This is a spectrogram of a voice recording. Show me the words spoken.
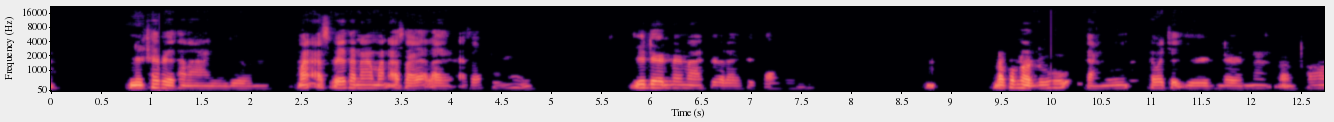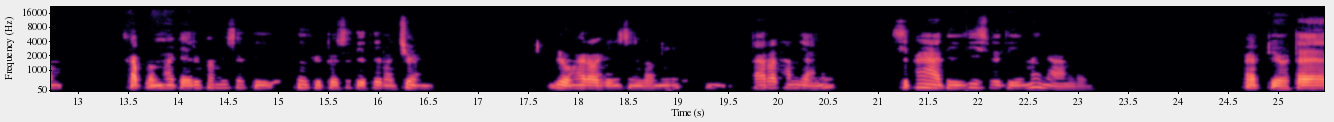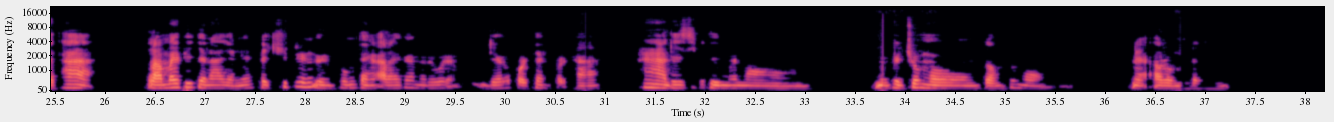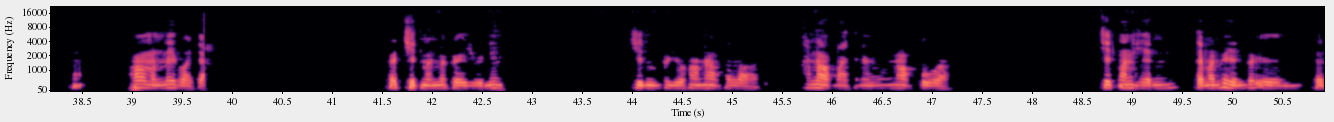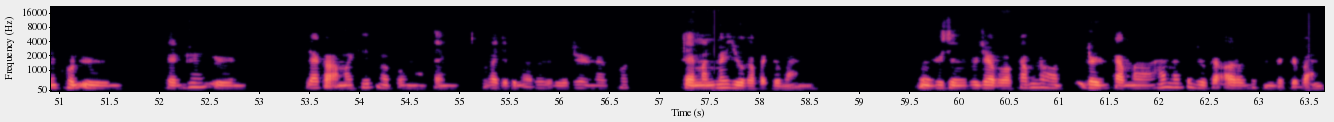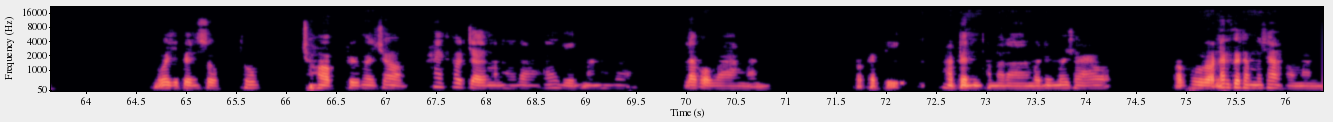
นี่แค่เวทนาอย่างเดียวนะมันอาศัยเวทนา มันอาศัยอะไร อาศัยกายยืดเดินไปมาคืออะไรคือกายเรากำหนดรู้อย่างนี้แต่ว่าจะยืนเดินนั่งนอนพร้อมกับลมหายใจด้วยความมีสตินี่คือตัวสติที่มันเชื่อมโยงให้เราเห็นสิ่งเหล่านี้ถ้าเราทำอย่างนี้สิบห้านาทียี่สิบนาทีไม่นานเลยแป๊บเดียวแต่ถ้า เราไม่พิจารณาอย่างนี้ ไปคิดเรื่องอื่นปรุงแต่งอะไรก็ไม่รู้ เดี๋ยวก็ปวดแข้งปวดขาห้าทีสิบทีมันนอนมันเป็นชั่วโมงสองชั่วโมง เนี่ย อารมณ์เป็นเพราะมันไม่พอใจเพราะจิตมันไม่เคยอยู่นิ่งจิตมันไปอยู่ข้างนอกตลอด ข้างนอกมาถึงนอกตัว จิตมันเห็น แต่มันไม่เห็นตัวเองเห็นคนอื่นเห็นเรื่องอื่น แล้วก็เอามาคิดมาปรุงมาแต่ง ว่าจะเป็นอะไรเรื่องอนาคตแต่มันไม่อยู่กับปัจจุบันนี่คือสิ่งที่พระเจ้าบอกกำหนดเดินกลับมาให้มันไปอยู่กับอารมณ์ที่เป็นปัจจุบันว่าจะเป็นสุขทุกข์ชอบหรือไม่ชอบ ให้เข้าใจมันให้ได้ให้เห็นมันให้ได้แล้วก็วางมัน ปกติมันเป็นธรรมดาเหมือนเมื่อเช้าพระพูดว่านั่นคือธรรมชาติของมัน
